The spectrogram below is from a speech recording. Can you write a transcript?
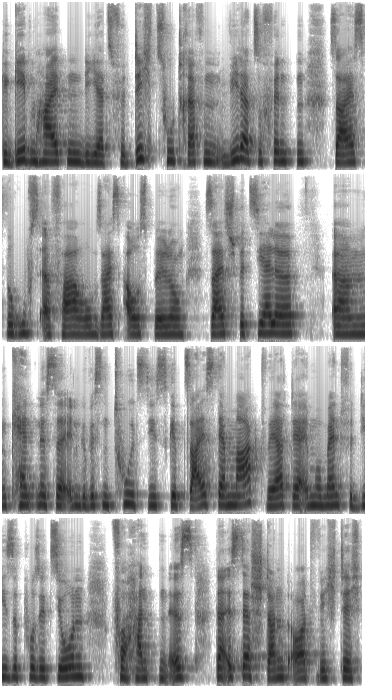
Gegebenheiten, die jetzt für dich zutreffen, wiederzufinden, sei es Berufserfahrung, sei es Ausbildung, sei es spezielle ähm, Kenntnisse in gewissen Tools, die es gibt, sei es der Marktwert, der im Moment für diese Position vorhanden ist. Da ist der Standort wichtig.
